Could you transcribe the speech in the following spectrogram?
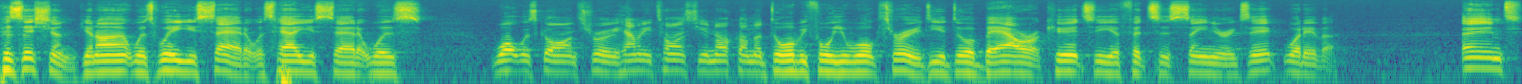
position. You know, it was where you sat, it was how you sat, it was what was going through. How many times do you knock on the door before you walk through? Do you do a bow or a curtsy if it's a senior exec, whatever? And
